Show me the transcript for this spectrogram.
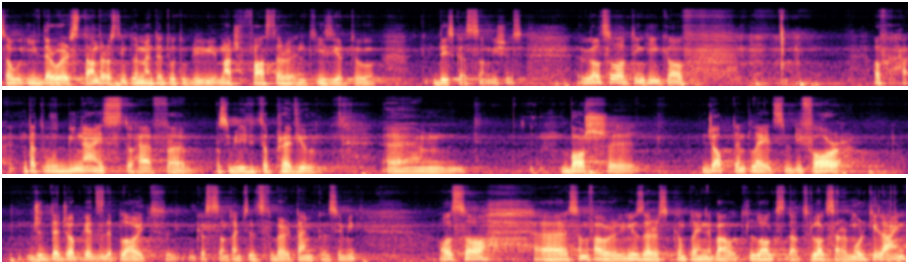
So if there were standards implemented, it would be much faster and easier to discuss some issues. We're also thinking of, of that would be nice to have a possibility to preview um, BOSH uh, job templates before the job gets deployed because sometimes it's very time consuming. Also, uh, some of our users complain about logs, that logs are multi-line,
